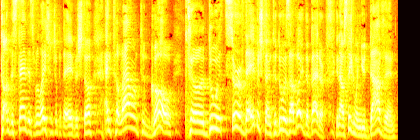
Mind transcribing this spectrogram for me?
to understand his relationship with the Eibushter, and to allow him to go to do it, serve the Eibushter and to do his avodah better. You know, I was thinking when you daven,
